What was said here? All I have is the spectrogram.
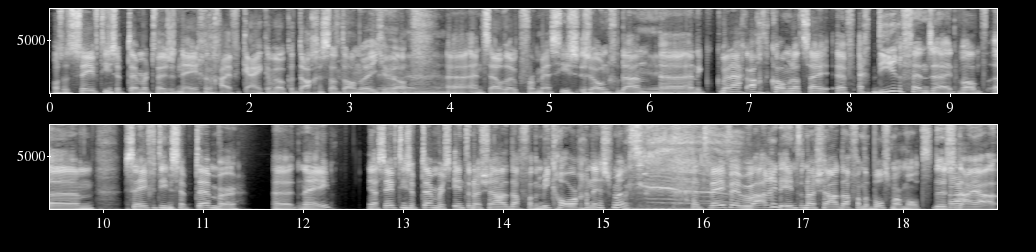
was het 17 september 2009. Dan ga even kijken welke dag is dat dan, weet je wel. Eh, en hetzelfde heb ik voor Messi's zoon gedaan. Ja. Eh, en ik ben eigenlijk achtergekomen dat zij echt dierenfan zijn. Want ehm, 17 september, eh, nee... Ja, 17 september is Internationale Dag van de Micro-organismen. en 2 februari de Internationale Dag van de Bosmarmot. Dus nou ja,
